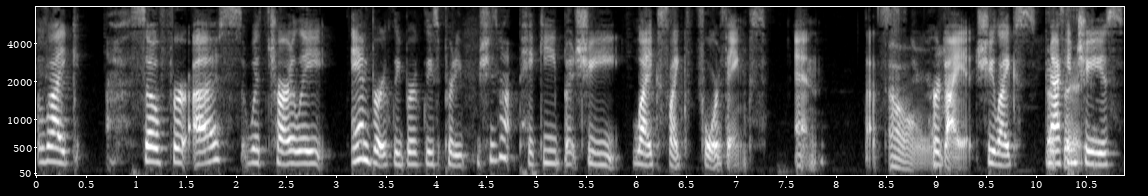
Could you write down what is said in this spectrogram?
like so for us with Charlie and Berkeley, Berkeley's pretty she's not picky, but she likes like four things and that's oh, her diet. She likes mac and it. cheese,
